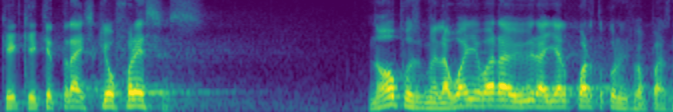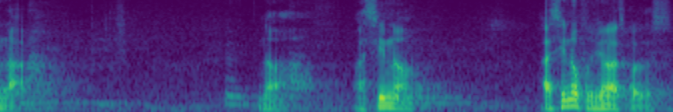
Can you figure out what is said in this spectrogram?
¿Qué, qué, qué traes? ¿Qué ofreces? No, pues me la voy a llevar a vivir allá al cuarto con mis papás. No. No, así no. Así no funcionan las cosas.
